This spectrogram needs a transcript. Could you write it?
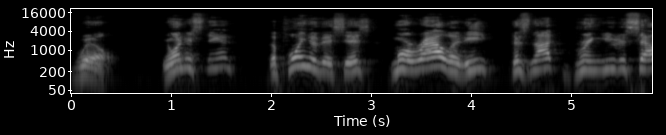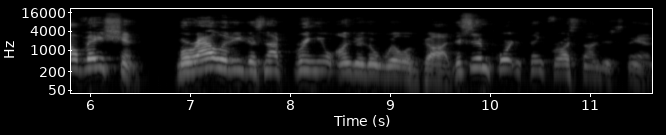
will. You understand? The point of this is morality does not bring you to salvation. Morality does not bring you under the will of God. This is an important thing for us to understand.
